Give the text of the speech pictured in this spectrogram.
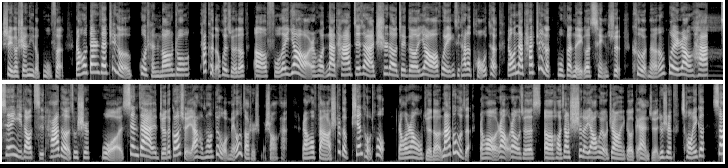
这个身体的部分。然后，但是在这个过程当中，他可能会觉得，呃，服了药，然后那他接下来吃的这个药会引起他的头疼，然后那他这个部分的一个情绪可能会让他迁移到其他的就是我现在觉得高血压好像对我没有造成什么伤害，然后反而是个偏头痛，然后让我觉得拉肚子，然后让让我觉得呃好像吃了药会有这样一个感觉，就是从一个相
